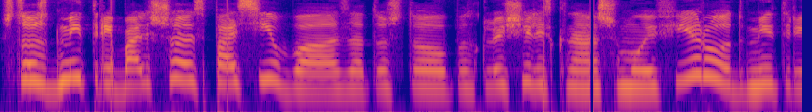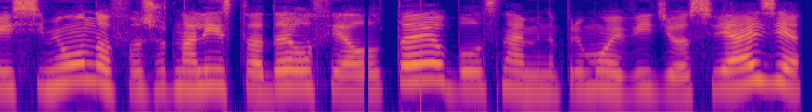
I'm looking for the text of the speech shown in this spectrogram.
Что ж, Дмитрий, большое спасибо за то, что подключились к нашему эфиру. Дмитрий Семенов, журналист Delphi ЛТ, был с нами на прямой видеосвязи.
